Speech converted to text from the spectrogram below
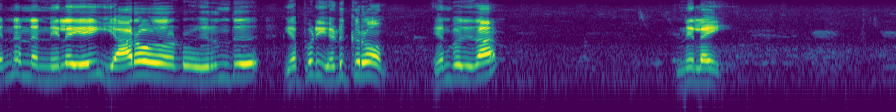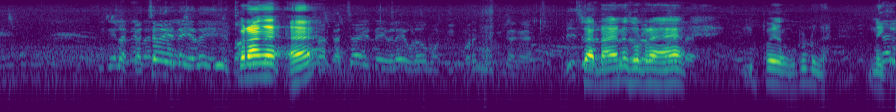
என்னென்ன நிலையை யாரோடு இருந்து எப்படி எடுக்கிறோம் என்பதுதான் நிலை. இப்போ நாங்கள் சார் நான் என்ன சொல்கிறேன் இப்போ விட்டுடுங்க. இன்னைக்கு.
